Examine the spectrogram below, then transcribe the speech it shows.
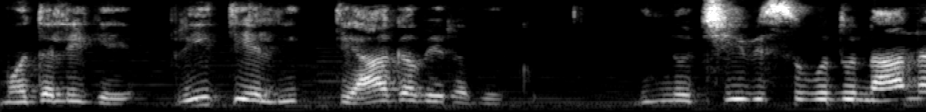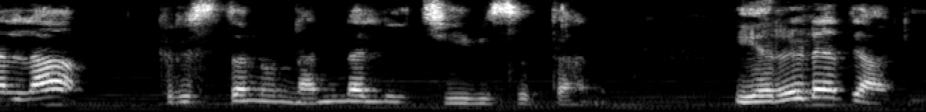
ಮೊದಲಿಗೆ ಪ್ರೀತಿಯಲ್ಲಿ ತ್ಯಾಗವಿರಬೇಕು. ಇನ್ನು ಜೀವಿಸುವುದು ನಾನಲ್ಲ, ಕ್ರಿಸ್ತನು ನನ್ನಲ್ಲಿ ಜೀವಿಸುತ್ತಾನೆ. ಎರಡನೇದಾಗಿ,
